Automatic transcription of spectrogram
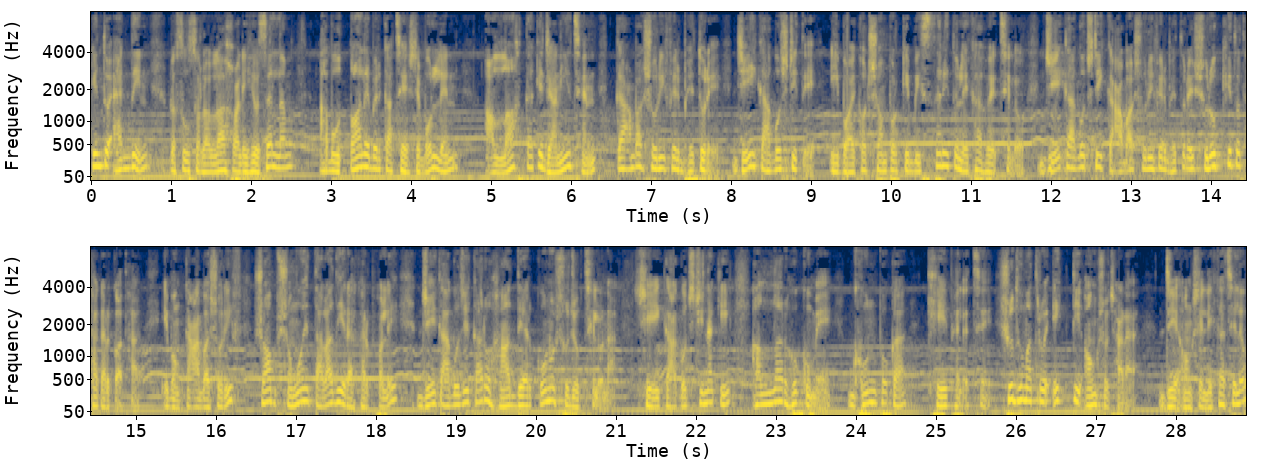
কিন্তু একদিন রসুল সাল্লাহ আলহিউসাল্লাম আবু তালেবের কাছে এসে বললেন, আল্লাহ তাকে জানিয়েছেন, কাবা শরীফের ভেতরে যেই কাগজটিতে এই বয়কট সম্পর্কে বিস্তারিত লেখা হয়েছিল, যে কাগজটি কাবা শরীফের ভেতরে সুরক্ষিত থাকার কথা এবং কাবা শরীফ সব সময় তালা দিয়ে রাখার ফলে যে কাগজে কারও হাত দেওয়ার কোনো সুযোগ ছিল না, সেই কাগজটি নাকি আল্লাহর হুকুমে ঘুন পোকা খেয়ে ফেলেছে। শুধুমাত্র একটি অংশ ছাড়া যে অংশে লেখা ছিল,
